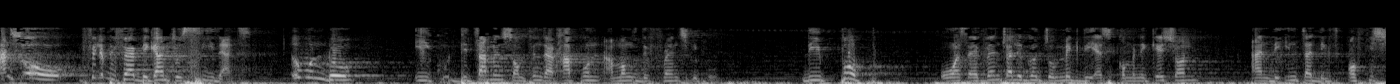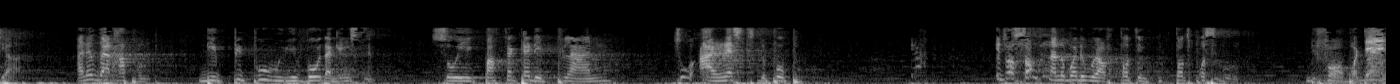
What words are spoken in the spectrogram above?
And so Philip the Fair began to see that even though he could determine something that happened amongst the French people, the Pope was eventually going to make the excommunication and the interdict official. And if that happened, the people will revolt against him. So he perfected a plan to arrest the Pope. Yeah. It was something that nobody would have thought, him, thought possible before. But then,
